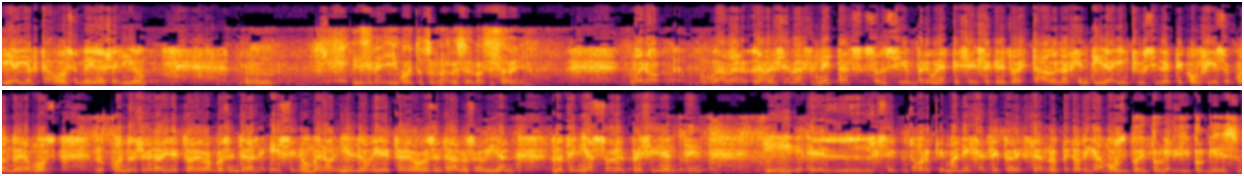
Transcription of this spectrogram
Y ahí estamos en medio de ese lío. Decime, ¿y cuántas son las reservas? ¿Se sabe? Bueno, a ver, las reservas netas son siempre una especie de secreto de Estado en la Argentina. Inclusive te confieso, cuando éramos, cuando yo era director del Banco Central, ese número ni los directores del Banco Central lo sabían, lo tenía solo el presidente y el sector que maneja el sector externo. Pero digamos, ¿Y por, y por qué, ¿Y por qué eso?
